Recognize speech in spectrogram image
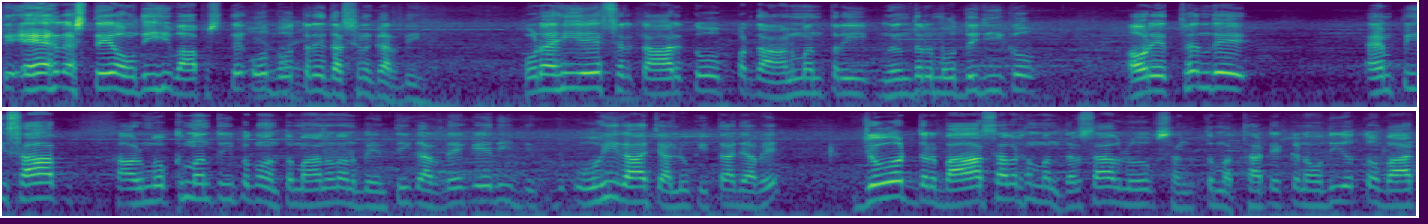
ਤੇ ਇਹ ਰਸਤੇ ਆਉਂਦੀ ਸੀ ਵਾਪਸ ਤੇ ਉਹ ਬੁੱਤ ਦੇ ਦਰਸ਼ਨ ਕਰਦੀ ਹੁਣ ਅਸੀਂ ਇਹ ਸਰਕਾਰ ਕੋ, ਪ੍ਰਧਾਨ ਮੰਤਰੀ ਨਰਿੰਦਰ ਮੋਦੀ ਜੀ ਕੋ ਔਰ ਇੱਥੋਂ ਦੇ ਐਮਪੀ ਸਾਹਿਬ ਔਰ ਮੁੱਖ ਮੰਤਰੀ ਭਗਵੰਤ ਮਾਨ ਉਹਨਾਂ ਨੂੰ ਬੇਨਤੀ ਕਰਦੇ ਕਿ ਇਹਦੀ ਉਹੀ ਰਾਹ ਚਾਲੂ ਕੀਤਾ ਜਾਵੇ। ਜੋ ਦਰਬਾਰ ਸਾਹਿਬ, ਹਰਿਮੰਦਰ ਸਾਹਿਬ ਲੋਕ ਸੰਗਤ ਮੱਥਾ ਟੇਕਣ ਆਉਂਦੀ, ਉਸ ਤੋਂ ਬਾਅਦ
